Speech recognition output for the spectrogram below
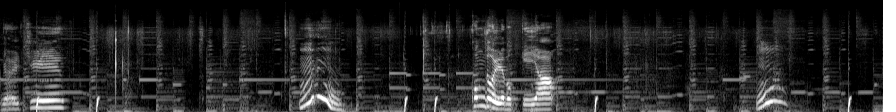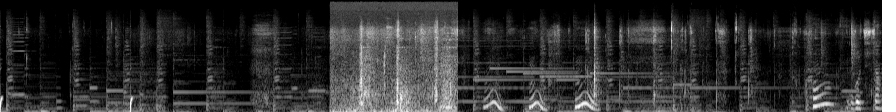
멸치. 음! 콩도 올려볼게요. 음! 음, 음, 음. 이거 진짜.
